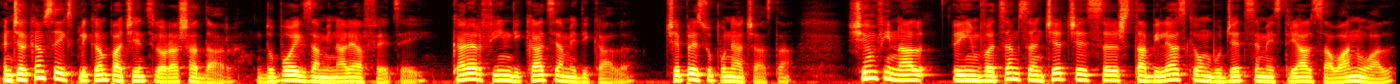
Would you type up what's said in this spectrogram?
Încercăm să explicăm pacienților așadar, după o examinare a feței, care ar fi indicația medicală, ce presupune aceasta și în final îi învățăm să încerce să își stabilească un buget semestrial sau anual,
